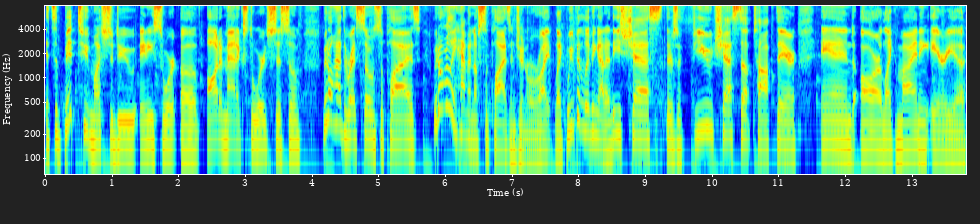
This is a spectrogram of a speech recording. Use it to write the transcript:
it's a bit too much to do any sort of automatic storage system. We don't have the redstone supplies. We don't really have enough supplies in general, right? Like we've been living out of these chests. There's a few chests up top there and our like mining area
